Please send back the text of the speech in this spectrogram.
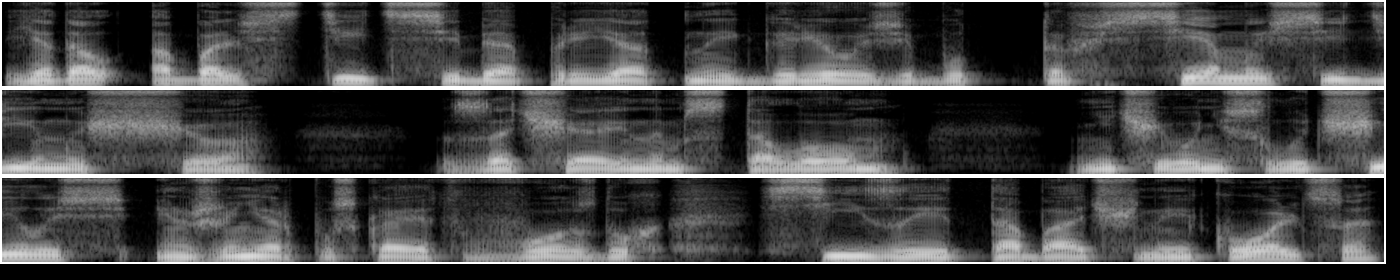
Я дал обольстить себя приятной грезе, будто все мы сидим еще за чайным столом. Ничего не случилось, инженер пускает в воздух сизые табачные кольца.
